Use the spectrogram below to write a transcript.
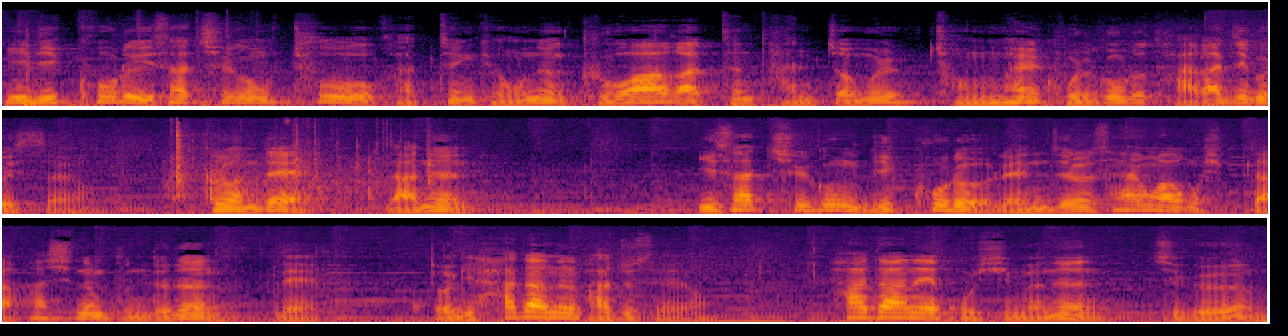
이 니코르 2470-2 같은 경우는 그와 같은 단점을 정말 골고루 다 가지고 있어요. 그런데 나는 2470 니코르 렌즈를 사용하고 싶다 하시는 분들은 네 여기 하단을 봐주세요. 하단에 보시면은 지금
